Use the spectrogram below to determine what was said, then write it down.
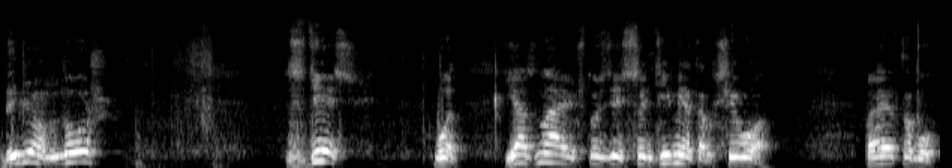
берем нож. Здесь, вот, я знаю, что здесь сантиметр всего. Поэтому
